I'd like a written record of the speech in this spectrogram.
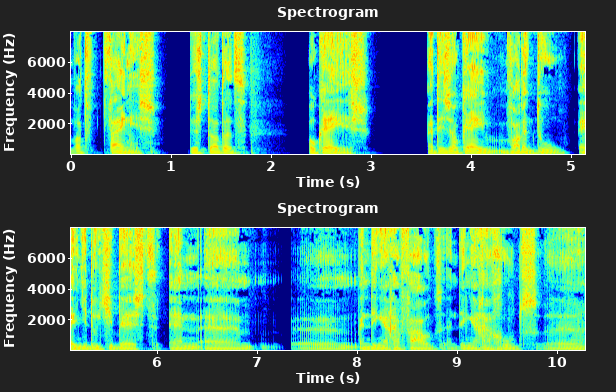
Wat fijn is. Dus dat het oké okay is. Het is oké okay wat ik doe. En je doet je best. En, uh, uh, en dingen gaan fout. En dingen gaan goed. Uh,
